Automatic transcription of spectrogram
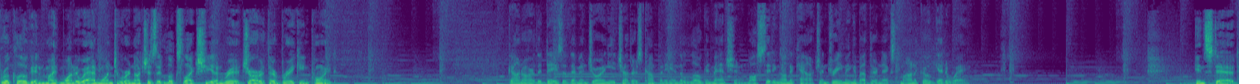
Brooke Logan might want to add one to her notch as it looks like she and Ridge are at their breaking point. Gone are the days of them enjoying each other's company in the Logan mansion while sitting on the couch and dreaming about their next Monaco getaway. Instead,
